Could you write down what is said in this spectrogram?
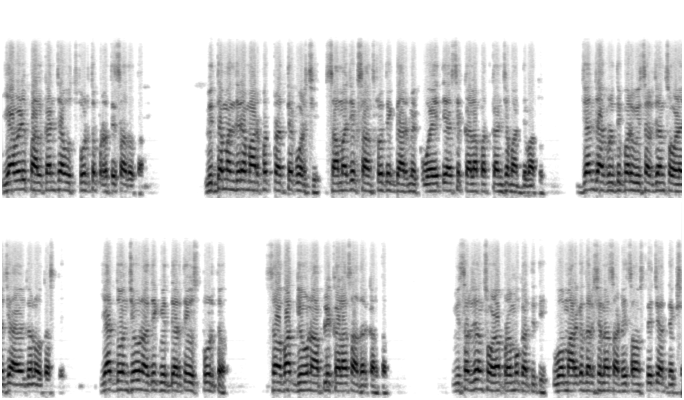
यावेळी पालकांचा उत्स्फूर्त प्रतिसाद होता. विद्या मंदिरामार्फत प्रत्येक वर्षी सामाजिक सांस्कृतिक धार्मिक व ऐतिहासिक कला पथकांच्या माध्यमातून जनजागृतीपर विसर्जन सोहळ्याचे आयोजन होत असते. यात दोनशेहून अधिक विद्यार्थी उत्स्फूर्त सहभाग घेऊन आपली कला सादर करतात. विसर्जन सोहळा प्रमुख अतिथी व मार्गदर्शनासाठी संस्थेचे अध्यक्ष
